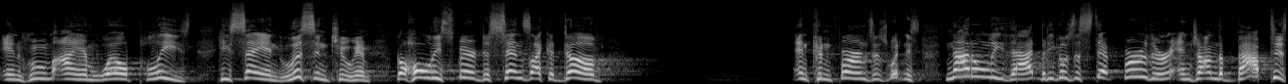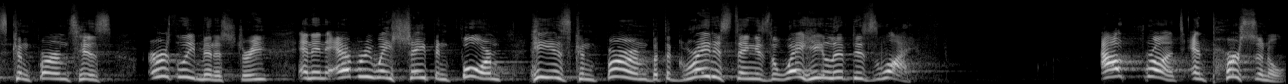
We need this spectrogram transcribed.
in whom I am well pleased. He's saying, Listen to him. The Holy Spirit descends like a dove and confirms his witness. Not only that, but he goes a step further, and John the Baptist confirms his earthly ministry, and in every way, shape, and form, he is confirmed. But the greatest thing is the way he lived his life out front and personal,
